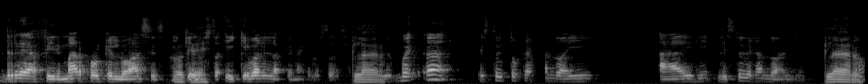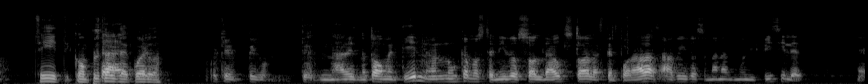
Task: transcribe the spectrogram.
Reafirmar por qué lo haces y, que, lo está- y que vale la pena que lo estás haciendo. Claro. Entonces, ah, estoy tocando ahí a alguien, le estoy dejando a alguien. Claro. ¿no? Sí, completamente O sea, de acuerdo. Porque, digo, nadie, no te voy a mentir, ¿no? nunca hemos tenido sold outs todas las temporadas. Ha habido semanas muy difíciles. Eh,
